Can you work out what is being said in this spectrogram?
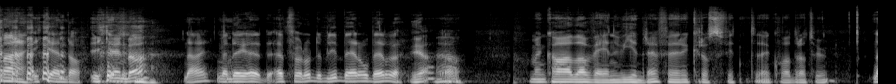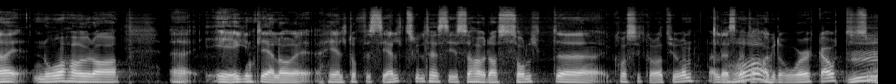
Nei. Ikke ennå. Ikke ennå? Nei, men det, jeg føler det blir bedre og bedre. Ja, Ja. Men hva er da veien videre for CrossFit-kvadraturen? Nei, nå har jo da eh, egentlig, eller helt offisielt, skulle jeg si, så har jo da solgt eh, CrossFit-kvadraturen, eller det som heter Agder Workout, som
